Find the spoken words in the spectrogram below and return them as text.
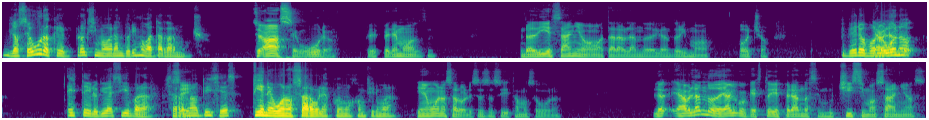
lo seguro es que el próximo Gran Turismo va a tardar mucho. Ah, seguro. Esperemos. Dentro de 10 años vamos a estar hablando del Gran Turismo 8. Pero por lo bueno, este lo que iba a decir para cerrar Sí. la noticia es, tiene buenos árboles, podemos confirmar. Tiene buenos árboles, eso sí, estamos seguros. Eh, hablando de algo que estoy esperando hace muchísimos años,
